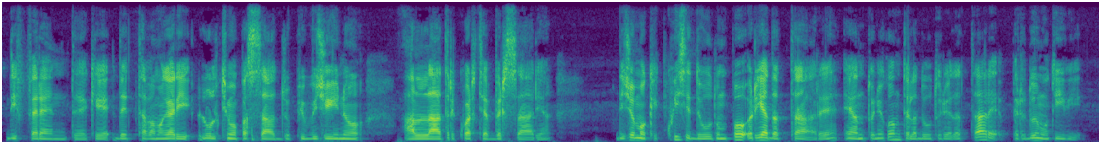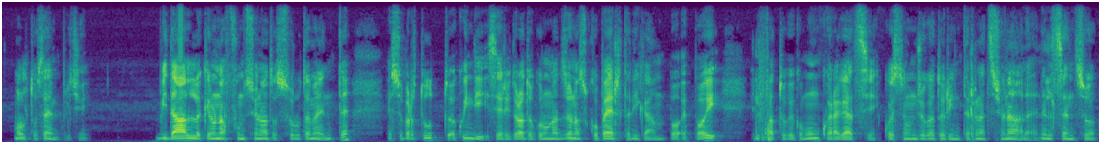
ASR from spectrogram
differente che dettava magari l'ultimo passaggio più vicino alla tre quarti avversaria. Diciamo che qui si è dovuto un po' riadattare e Antonio Conte l'ha dovuto riadattare per due motivi molto semplici. Vidal che non ha funzionato assolutamente e soprattutto quindi si è ritrovato con una zona scoperta di campo e poi il fatto che comunque ragazzi questo è un giocatore internazionale, nel senso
